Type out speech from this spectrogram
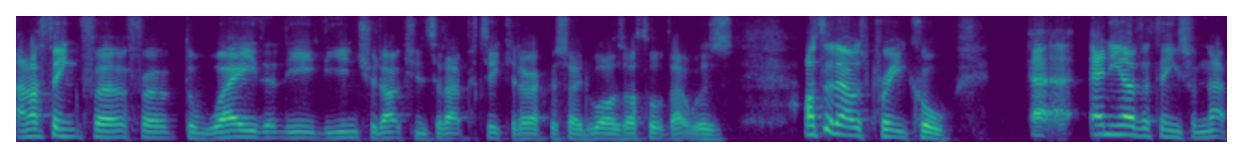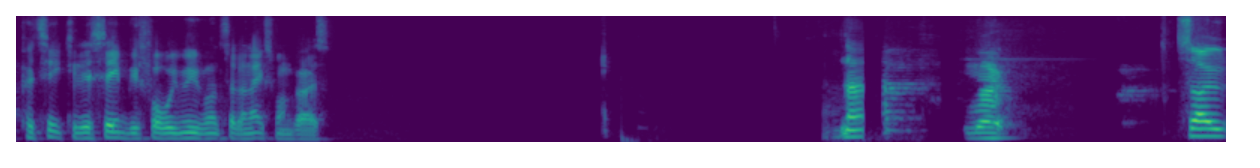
and I think for for the way that the the introduction to that particular episode was, I thought that was, I thought that was pretty cool. Uh, any other things from that particular scene before we move on to the next one, guys? No, No. So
